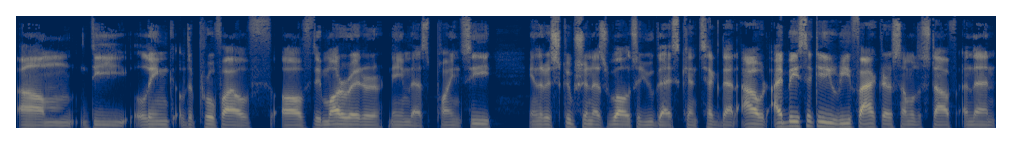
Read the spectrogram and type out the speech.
um, the link of the profile of, of the moderator named as Point C in the description as well, so you guys can check that out. I basically refactored some of the stuff and then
